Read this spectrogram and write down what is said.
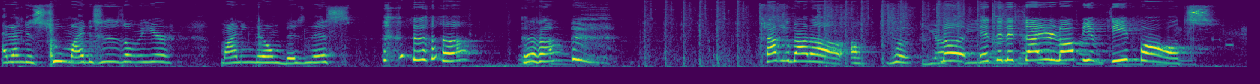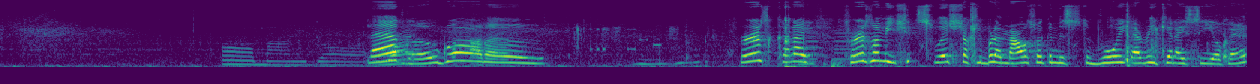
And then just two Midases over here minding their own business. Talking about uh, uh, a, a no, it's an entire lobby of defaults. oh my god. Let's go grotto. First, can I? First, let me switch to keyboard and mouse so I can destroy every kid I see. Okay.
